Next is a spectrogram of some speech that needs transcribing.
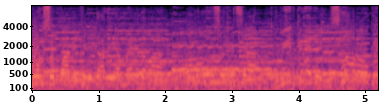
Боксу пам'яті Віталія Мерінова оголошується відкритим. Слава Україні!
